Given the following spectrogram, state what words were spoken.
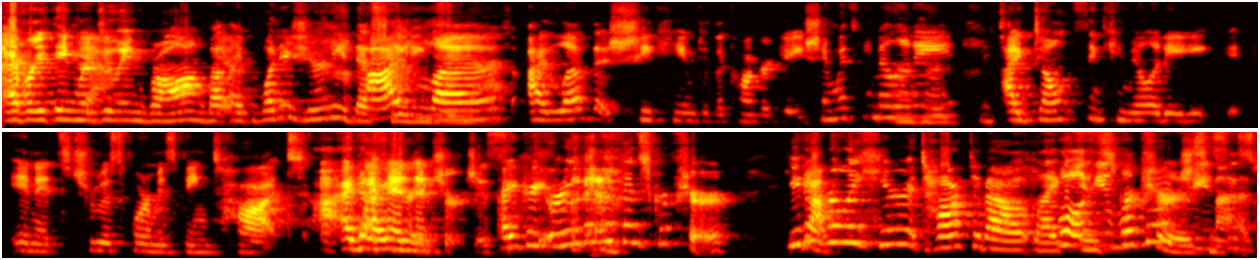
everything we're Yeah. doing wrong, but Yeah. like, what is your need that's I needing to be love? I love that she came to the congregation with humility. Mhm. I don't think humility in its truest form is being taught I, I within agree. the churches. I agree, or even within scripture. You Yeah. don't really hear it talked about like well, in if you look scripture at Jesus' much.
